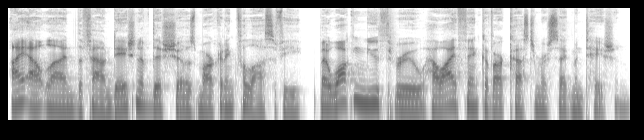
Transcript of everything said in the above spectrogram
I outlined the foundation of this show's marketing philosophy by walking you through how I think of our customer segmentation.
